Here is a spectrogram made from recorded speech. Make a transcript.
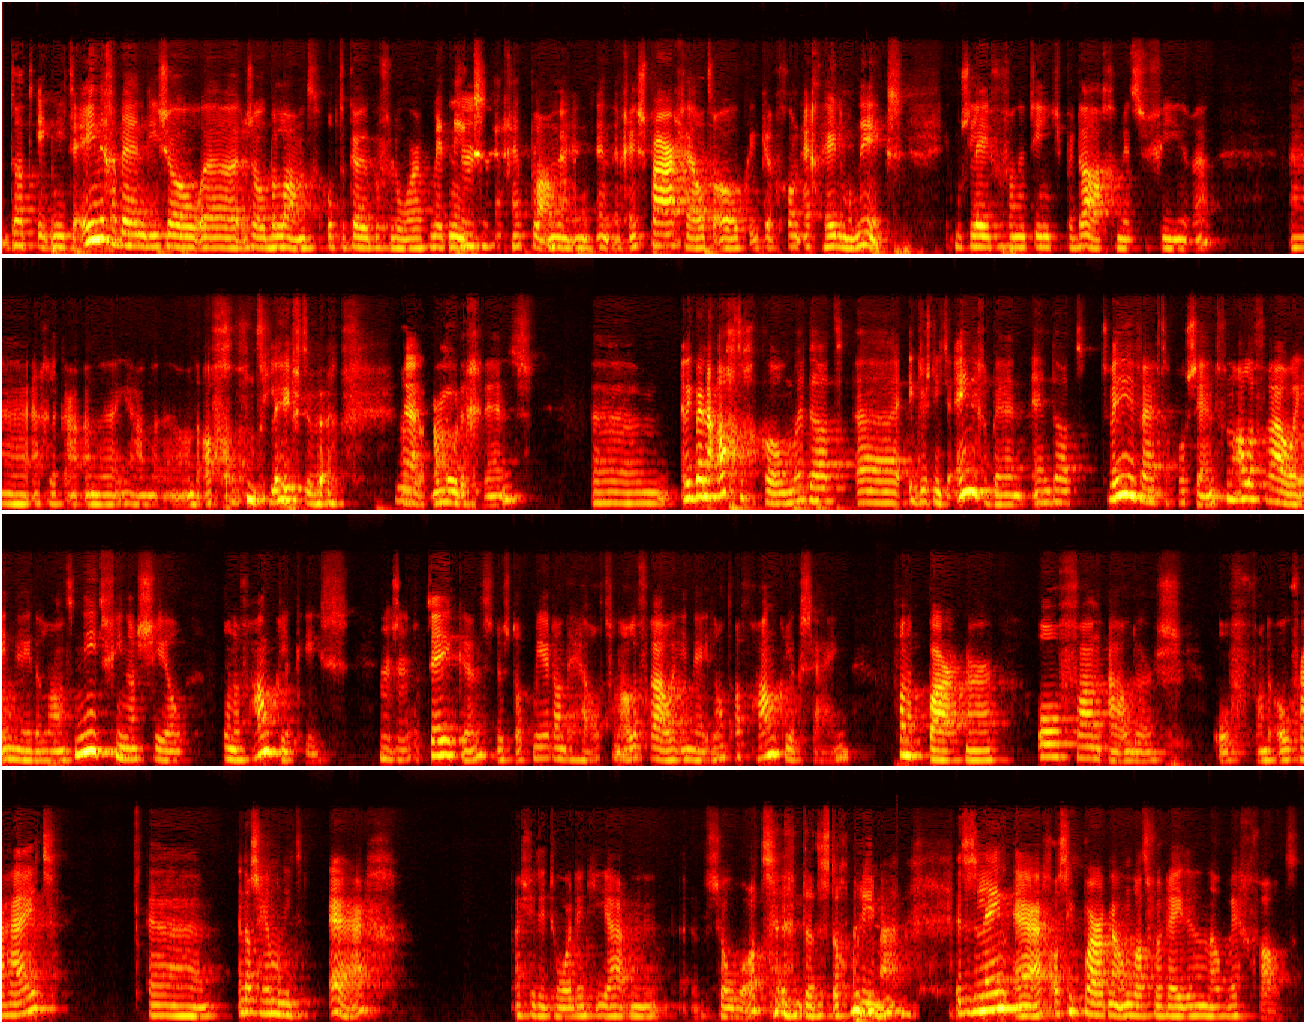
dat ik niet de enige ben die zo, uh, zo belandt op de keukenvloer met niks mhm. en geen plan en, en, geen spaargeld ook. Ik heb gewoon echt helemaal niks. Ik moest leven van een tientje per dag met z'n vieren. Uh, eigenlijk aan, aan, de, ja, aan, de, afgrond leefden we, aan de armoedegrens. Um, en ik ben erachter gekomen dat uh, ik dus niet de enige ben en dat 52% van alle vrouwen in Nederland niet financieel onafhankelijk is. Dus dat mhm. betekent dus dat meer dan de helft van alle vrouwen in Nederland afhankelijk zijn van een partner of van ouders of van de overheid. Uh, en dat is helemaal niet erg. Als je dit hoort, denk je, ja, zo mm, wat, dat is toch prima. Het is alleen erg als die partner om wat voor reden dan ook wegvalt.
